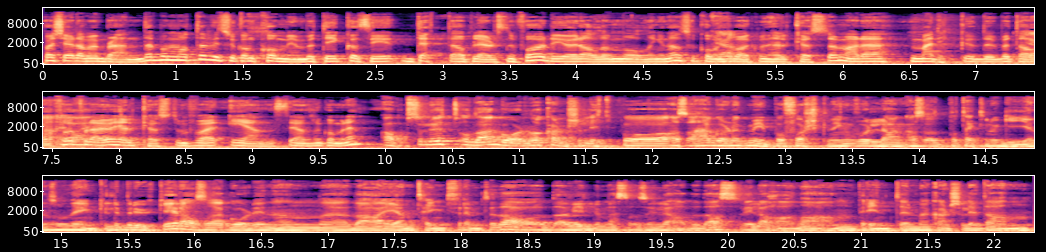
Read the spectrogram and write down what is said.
hva skjer da med brandet, på en måte? Hvis du kan komme i en butikk og si 'dette er opplevelsen du får', du gjør alle målingene, så kommer du ja. tilbake med en helt custom. Er det merket du betaler for? For det er jo helt custom for hver eneste en som kommer inn. Absolutt, og da går det nok kanskje litt på altså Her går det nok mye på forskning, hvor lang, altså på teknologien som de enkelte bruker. altså går det inn eh, da, i en tenkt fremtid, da, og da vil jo mest sannsynlig Adidas ville ha en annen printer med kanskje litt annen,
